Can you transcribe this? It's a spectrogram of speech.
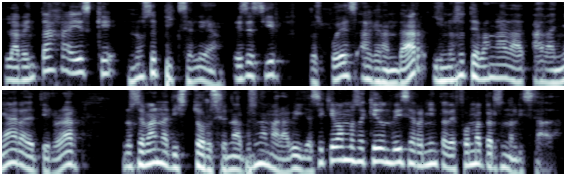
La ventaja es que no se pixelean, es decir, los puedes agrandar y no se te van a, dañar, a deteriorar, no se van a distorsionar, es una maravilla. Así que vamos aquí donde dice herramienta de forma personalizada.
